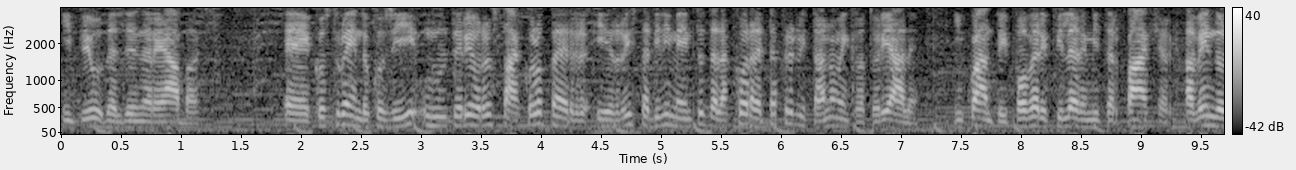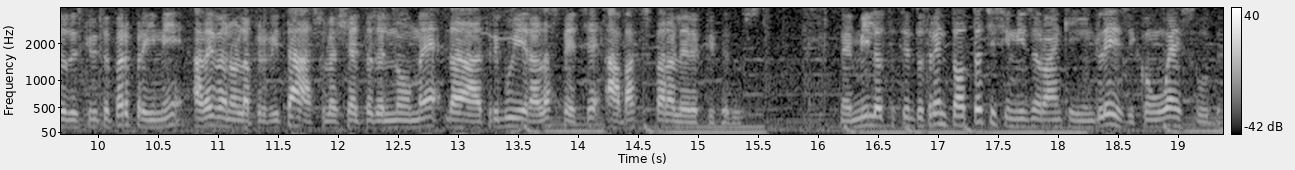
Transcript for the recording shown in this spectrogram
in più del genere Abax, eh, costruendo così un ulteriore ostacolo per il ristabilimento della corretta priorità nomenclatoriale, in quanto i poveri Piller e Mitterpacher, avendolo descritto per primi, avevano la priorità sulla scelta del nome da attribuire alla specie Abax parallelepipedus. Nel 1838 ci si misero anche gli inglesi con Westwood,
